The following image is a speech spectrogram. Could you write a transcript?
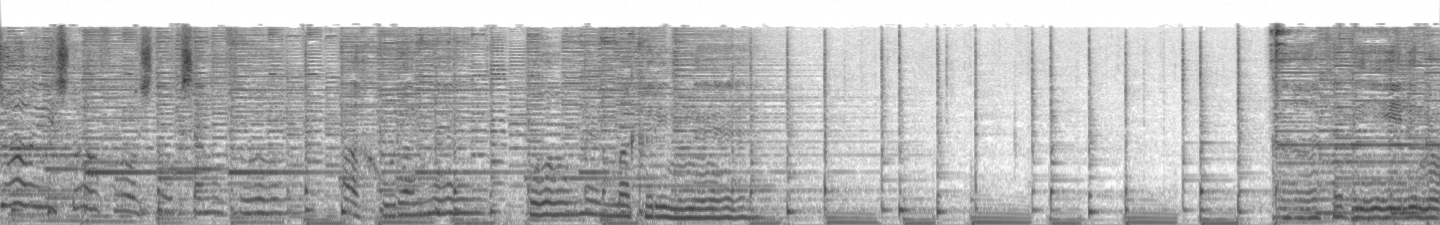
ζωή στο φως το ξανθώ. Αχ ουρανές, πόνε μακρινές Κάθε δίληνο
